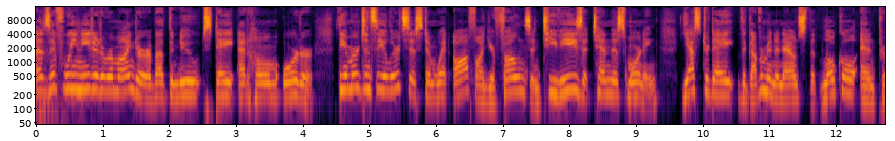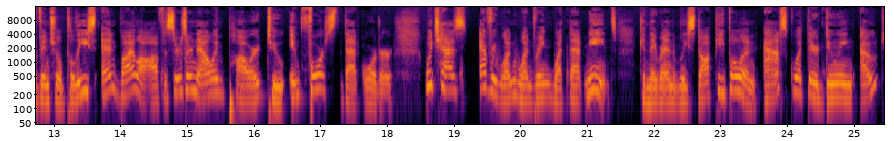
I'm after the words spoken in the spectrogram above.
As if we needed a reminder about the new stay at home order. The emergency alert system went off on your phones and TVs at 10 this morning. Yesterday, the government announced that local and provincial police and bylaw officers are now empowered to enforce that order, which has everyone wondering what that means. Can they randomly stop people and ask what they're doing out?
